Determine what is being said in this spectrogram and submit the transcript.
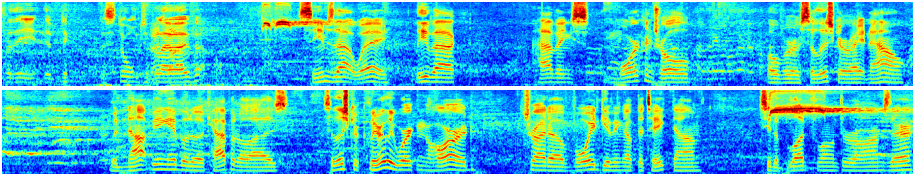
for the, the, the, the storm to blow over? Seems that way. Livach having s- more control over Selishka right now, but not being able to capitalize. Selishka clearly working hard to try to avoid giving up the takedown. See the blood flowing through her arms there.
